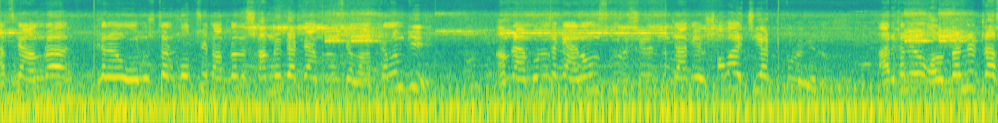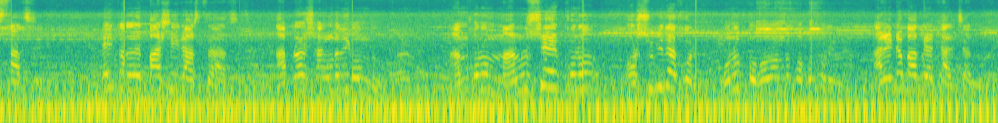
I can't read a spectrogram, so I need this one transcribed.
আজকে আমরা এখানে অনুষ্ঠান করছি তো আপনাদের সামনে তো একটা অ্যাম্বুলেন্স গেল। আটকালাম কি? আমরা অ্যাম্বুলেন্সটাকে অ্যানাউন্স করে সেরে দিন আগে সবাই চেয়ার করে নিল। আর এখানে অল্টারনেট রাস্তা আছে। এই তো পাশেই রাস্তা আছে। আপনার সাংবাদিক বন্ধু, আমি কোনো মানুষের কোনো অসুবিধা করি, কোনো প্রভাবন্ধ কখন করি না। আর এটা বাদ কালচার নয়।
